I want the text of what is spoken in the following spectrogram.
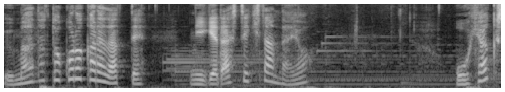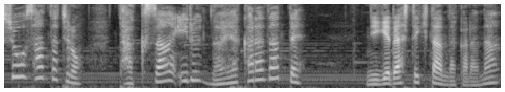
馬のところからだって逃げ出してきたんだよ。お百姓さんたちのたくさんいる納屋からだって逃げ出してきたんだからな。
